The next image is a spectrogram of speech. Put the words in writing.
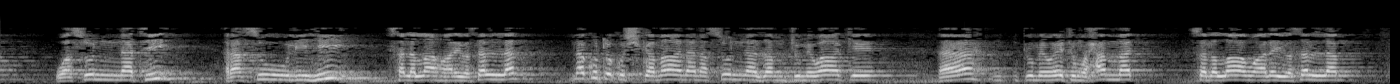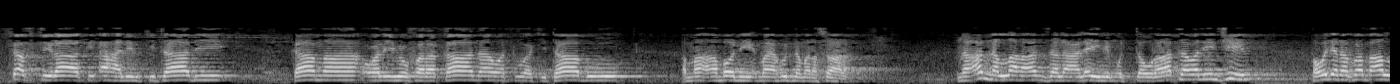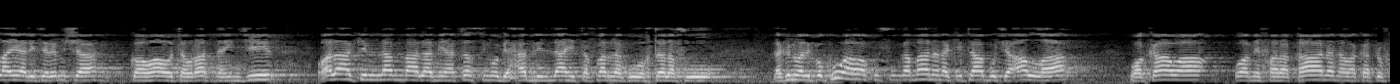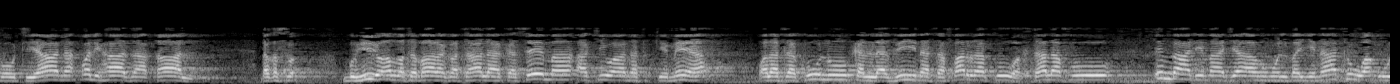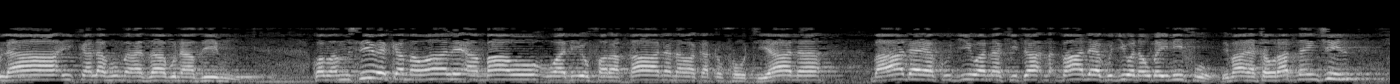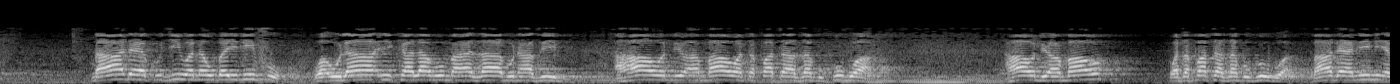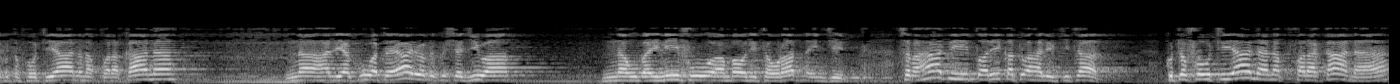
wa sunnati rasulihi sallallahu alaihi wasallam na kuto kushikamana na sunna za mtume wake eh mtume wetu Muhammad sallallahu alaihi wasallam kaftirati ahli alkitabi kama walivyofarakana watu wa kitabu ambao ni mayahudi na manasara na anna Allah anzala alaihim at-taurata wal injil pamoja na kwamba Allah yeye aliteremsha kwa wao Taurat na Injil walakin lamma lam yatasimu bihablillahi tafarraqu wakhtalafu lakini walipokuwa hawakufungamana na kitabu cha Allah wakawa wamefarakana na wakatofautiana walihadha qal sababu hiyo Allah tabarak wa taala akasema akiwa anatukemea wala takunu kalladhina tafarraqu wakhtalafu min ba'di ma ja'ahumul bayyinatu wa ulaika lahum adhabun adhim. Kwamba msiwe kama wale ambao waliofarakana na wakatofautiana baada ya kujiwa na kita, baada ya kujiwa na ubainifu. Bimaana Taurat na Injil. Baada ya kujiwa na ubainifu wa ulaika lahum adhabun adhim hao ndio ambao watapata adhabu kubwa. Hao ndio ambao watapata adhabu kubwa. Baada ya nini? Ya kutofautiana na kufarakana na hali ya kuwa tayari wamekushajiwa na ubainifu ambao ni Taurat na Injil sema hadhihi tariqatu ahli alkitab. Kutofautiana na kufarakana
